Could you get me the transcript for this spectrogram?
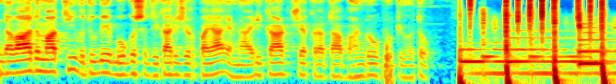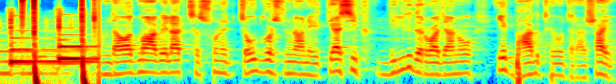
અમદાવાદમાંથી વધુ બે બોગસ અધિકારી ઝડપાયા. એમના આઈડી કાર્ડ ચેક કરતા ભાંડો ફૂટ્યો હતો. અમદાવાદમાં આવેલા છસો ને ચૌદ વર્ષ જૂના અને ઐતિહાસિક દિલ્હી દરવાજાનો એક ભાગ થયો ધરાશાયી.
